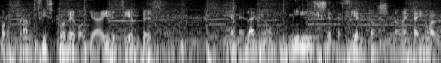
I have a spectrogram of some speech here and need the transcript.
por Francisco de Goya y Lucientes en el año 1799.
